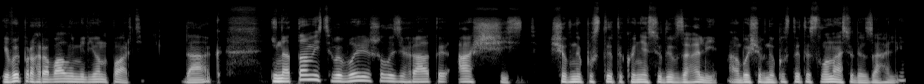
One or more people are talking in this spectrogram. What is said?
і ви програвали мільйон партій. Так. І натомість ви вирішили зіграти А6, щоб не пустити коня сюди взагалі, або щоб не пустити слона сюди взагалі.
